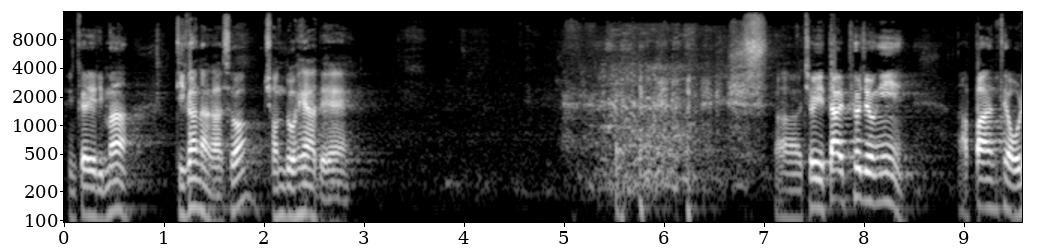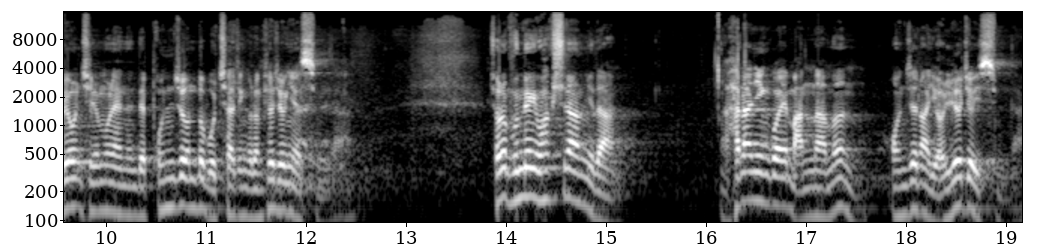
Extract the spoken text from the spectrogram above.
그러니까 예림아, 네가 나가서 전도해야 돼. 어, 저희 딸 표정이 아빠한테 어려운 질문했는데 을 본전도 못 찾은 그런 표정이었습니다. 저는 분명히 확신합니다. 하나님과의 만남은 언제나 열려져 있습니다.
